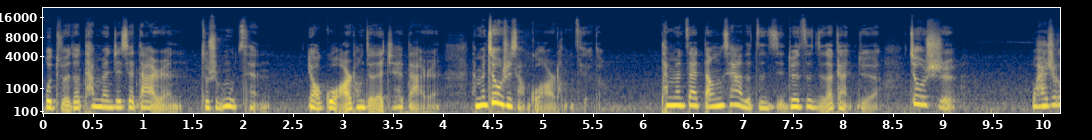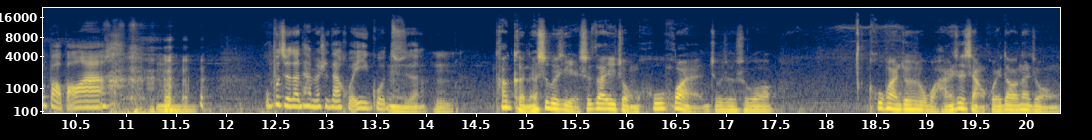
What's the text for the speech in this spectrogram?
我觉得他们这些大人，就是目前要过儿童节的这些大人，他们就是想过儿童节的。他们在当下的自己对自己的感觉就是，我还是个宝宝啊。嗯我不觉得他们是在回忆过去。嗯嗯他可能是不是也是在一种呼唤，就是说，呼唤就是我还是想回到那种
